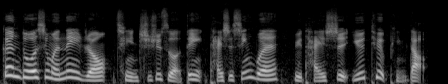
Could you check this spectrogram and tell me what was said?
更多新闻内容，请持续锁定台视新闻与台视 YouTube 频道。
